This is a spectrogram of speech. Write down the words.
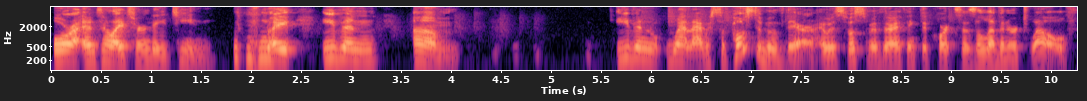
or until I turned 18, right? Even um even when I was supposed to move there, I was supposed to move there. I think the court says 11 or 12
